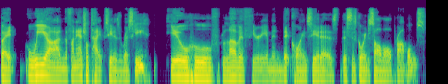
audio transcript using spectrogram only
But we on the financial type see it as risky. You who love Ethereum and Bitcoin see it as this is going to solve all problems.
